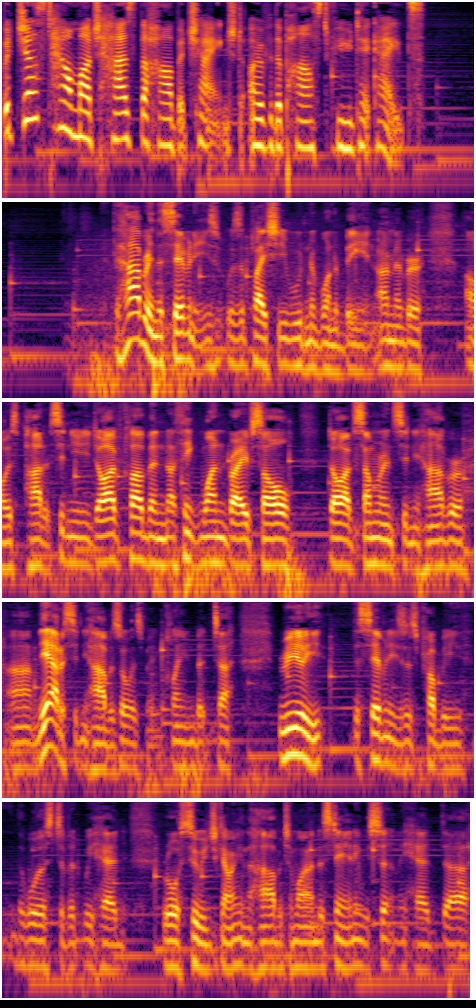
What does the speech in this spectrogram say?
But just how much has the harbour changed over the past few decades? The harbour in the 70s was a place you wouldn't have wanted to be in. I remember I was part of Sydney Uni Dive Club, and I think one brave soul dived somewhere in Sydney Harbour. Um, the outer Sydney Harbour's always been clean, but uh, really the 70s is probably the worst of it. We had raw sewage going in the harbour, to my understanding. We certainly had. Uh,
